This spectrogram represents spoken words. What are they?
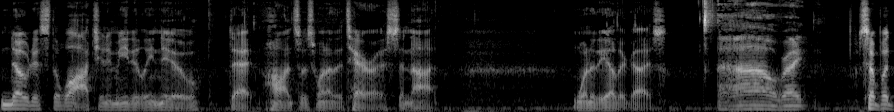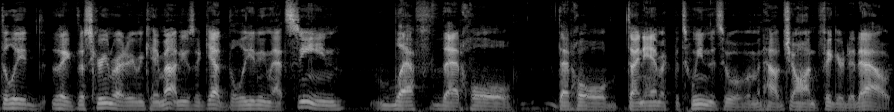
notice the watch and immediately knew that Hans was one of the terrorists and not one of the other guys. Oh, right. So, but delete like the screenwriter even came out and he was like, "Yeah, deleting that scene left that whole that whole dynamic between the two of them and how John figured it out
